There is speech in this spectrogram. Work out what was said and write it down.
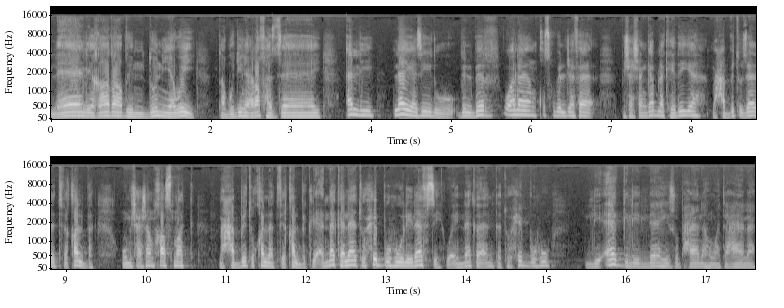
لا لغرض دنيوي. طب ودي نعرفها إزاي؟ قال لي لا يزيد بالبر ولا ينقص بالجفاء. مش عشان جاب لك هدية محبته زادت في قلبك. ومش عشان خصمك محبته قلت في قلبك. لأنك لا تحبه لنفسه وإنك أنت تحبه لأجل الله سبحانه وتعالى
